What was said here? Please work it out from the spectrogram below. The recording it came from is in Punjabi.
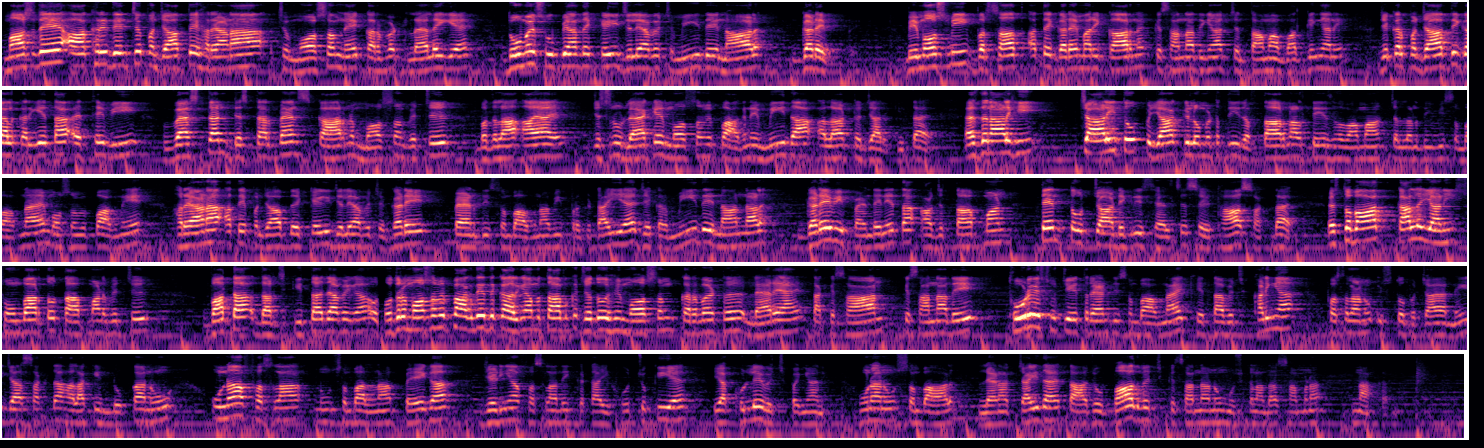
ਮਾਰਚ ਦੇ ਆਖਰੀ ਦਿਨ 'ਚ ਪੰਜਾਬ ਤੇ ਹਰਿਆਣਾ 'ਚ ਮੌਸਮ ਨੇ ਕਰਵਟ ਲੈ ਲਈ ਹੈ। ਦੋਵੇਂ ਸੂਬਿਆਂ ਦੇ ਕਈ ਜ਼ਿਲ੍ਹਿਆਂ ਵਿੱਚ ਮੀਂਹ ਦੇ ਨਾਲ ਗੜੇ ਬੇਮੌਸਮੀ, ਬਰਸਾਤ ਅਤੇ ਗੜੇਮਾਰੀ ਕਾਰਨ ਕਿਸਾਨਾਂ ਦੀਆਂ ਚਿੰਤਾਵਾਂ ਵੱਧ ਗਈਆਂ ਨੇ। ਜੇਕਰ ਪੰਜਾਬ ਦੀ ਗੱਲ ਕਰੀਏ ਤਾਂ ਇੱਥੇ ਵੀ ਵੈਸਟਰਨ ਡਿਸਟਰਬੈਂਸ ਕਾਰਨ ਮੌਸਮ ਵਿੱਚ ਬਦਲਾਅ ਆਇਆ ਹੈ, ਜਿਸ ਨੂੰ ਲੈ ਕੇ ਮੌਸਮ ਵਿਭਾਗ ਨੇ ਮੀਂਹ ਦਾ ਅਲਰਟ ਜਾਰੀ ਕੀਤਾ ਹੈ। ਇਸ ਦੇ ਨਾਲ ਹੀ 40 ਤੋਂ 50 ਕਿਲੋਮੀਟਰ ਦੀ ਰਫ਼ਤਾਰ ਨਾਲ ਤੇਜ਼ ਹਵਾਵਾਂ ਚੱਲਣ ਦੀ ਵੀ ਸੰਭਾਵਨਾ ਹੈ। ਮੌਸਮ ਵਿਭਾਗ ਨੇ ਹਰਿਆਣਾ ਅਤੇ ਪੰਜਾਬ ਦੇ ਕਈ ਜ਼ਿਲ੍ਹਿਆਂ ਵਿੱਚ ਗੜੇ ਪੈਣ ਦੀ ਸੰਭਾਵਨਾ ਵੀ ਪ੍ਰਗਟਾਈ ਹੈ। ਜੇਕਰ ਮੀਂਹ ਦੇ ਨਾਲ ਨਾਲ ਗੜੇ ਵੀ ਪੈਂਦੇ ਨੇ, ਤਾਂ ਅੱਜ ਤਾਪਮਾਨ 3 ਤੋਂ 4 ਡਿਗਰੀ ਸੈਲਸੀਅਸ ਹੇਠ ਆ ਸਕਦਾ ਹੈ। ਇਸ ਤੋਂ ਬਾਅਦ ਕੱਲ ਯਾਨੀ ਸੋਮਵਾਰ ਤੋਂ ਤਾਪਮਾਨ ਵਿੱਚ ਵਾਧਾ ਦਰਜ ਕੀਤਾ ਜਾਵੇਗਾ। ਉਧਰ ਮੌਸਮ ਵਿਭਾਗ ਦੇ ਅਧਿਕਾਰੀਆਂ ਮੁਤਾਬਕ ਜਦੋਂ ਇਹ ਮੌਸਮ ਕਰਵਟ ਲੈ ਰਿਹਾ ਹੈ, ਤਾਂ ਕਿਸਾਨ, ਕਿਸਾਨਾਂ ਦੇ ਥੋੜੇ ਸੁਚੇਤ ਰਹਿਣ ਦੀ ਸੰਭਾਵਨਾ ਹੈ। ਖੇਤਾਂ ਵਿੱਚ ਖੜੀਆਂ ਫਸਲਾਂ ਨੂੰ ਇਸ ਤੋਂ ਬਚਾਇਆ ਨਹੀਂ ਜਾ ਸਕਦਾ। ਹਾਲਾਂਕਿ ਲੋਕਾਂ ਨੂੰ ਉਹਨਾਂ ਫਸਲਾਂ ਨੂੰ ਸੰਭਾਲਣਾ ਪਏਗਾ, ਜਿਹੜੀਆਂ ਫਸਲਾਂ ਦੀ ਕਟਾਈ ਹੋ ਚੁੱਕੀ ਹੈ ਜਾਂ ਖੁੱਲੇ ਵਿੱਚ ਪਈਆਂ ਨੇ। ਉਹਨਾਂ ਨੂੰ ਸੰਭਾਲ ਲੈਣਾ ਚਾਹੀਦਾ ਹੈ ਤਾਂ ਜੋ ਬਾਅਦ ਵਿੱਚ ਕਿਸਾਨਾਂ ਨੂੰ ਮੁਸ਼ਕਲਾਂ ਦਾ ਸਾਹਮਣਾ ਨਾ ਕਰਨਾ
